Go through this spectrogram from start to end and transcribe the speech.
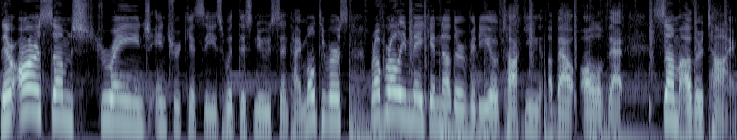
There are some strange intricacies with this new Sentai multiverse, but I'll probably make another video talking about all of that some other time.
